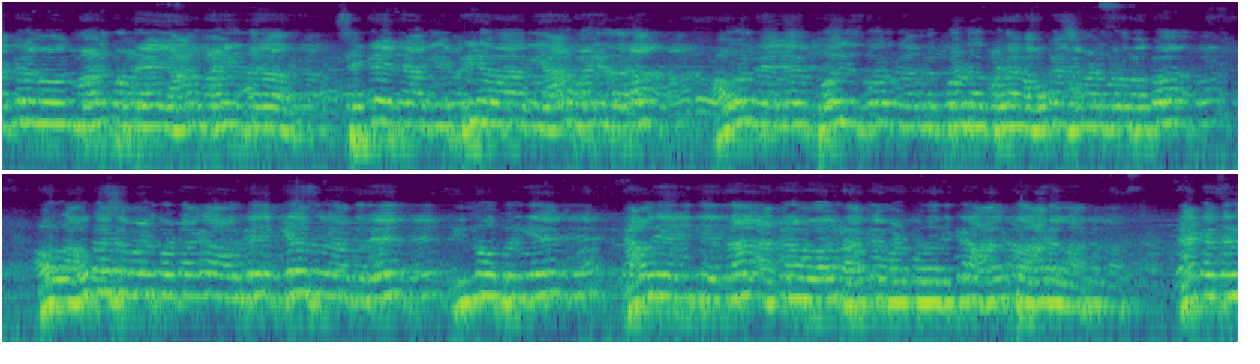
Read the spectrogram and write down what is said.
ಅಕ್ರಮವನ್ನು ಮಾಡಿಕೊಂಡ್ರೆ ಯಾರು ಮಾಡಿರ್ತಾರ ಸೆಕ್ರೆಟರಿ ಆಗಲಿ ಪಿಡಿಒ ಆಗಿ ಯಾರು ಮಾಡಿರ್ತಾರೋ, ಅವ್ರ ಮೇಲೆ ಪೊಲೀಸ್ ಬೋರ್ಡ್ಗಳನ್ನು ಕೊಡೋಕೆ ಅವಕಾಶ ಮಾಡಿಕೊಡ್ಬೇಕು. ಅವ್ರು ಅವಕಾಶ ಮಾಡಿಕೊಟ್ಟಾಗ ಅವ್ರಿಗೆ ಮೇಲೆ ಕೇಸ್ಗಳಾಗ್ತದೆ ಇನ್ನೊಬ್ಬರಿಗೆ ಯಾವುದೇ ರೀತಿಯಿಂದ ಅಕ್ರಮವಾಗಿ ದಾಖಲೆ ಮಾಡ್ಕೊಳ್ಳೋದಕ್ಕೆ ಆಗ್ತಾ ಆಗಲ್ಲ. ಯಾಕಂದ್ರೆ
